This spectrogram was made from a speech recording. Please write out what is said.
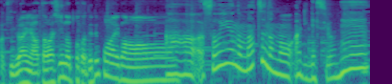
秋ぐらいに新しいのとか出てこないかな。ああ、そういうの待つのもありですよね。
